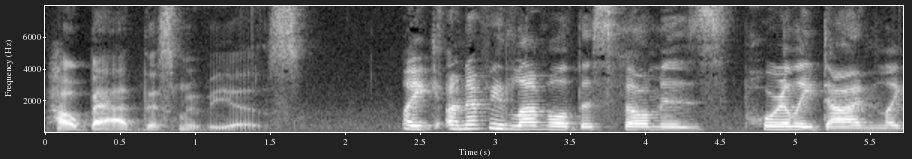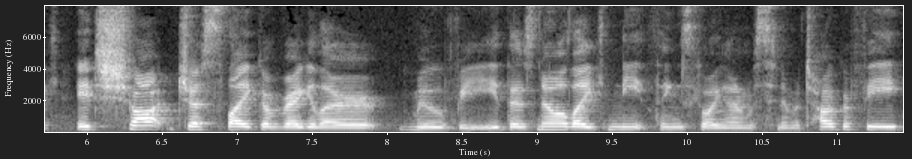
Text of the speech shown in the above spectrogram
how bad this movie is. Like on every level, this film is poorly done. Like it's shot just like a regular movie. There's no like neat things going on with cinematography.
